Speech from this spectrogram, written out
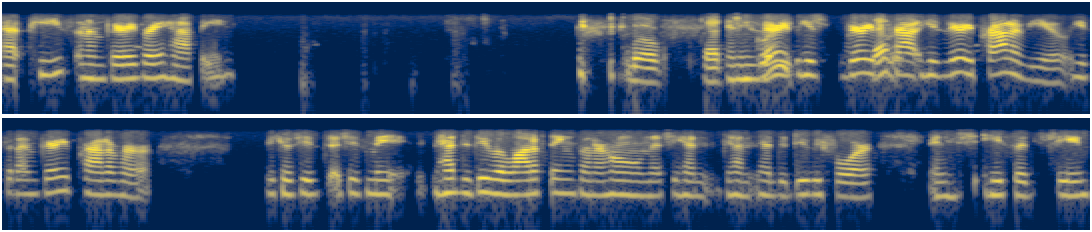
at peace, and I'm very very happy. Well, that's and he's great. very he's very That is- proud he's very proud of you. He said i'm very proud of her because she's she's made had to do a lot of things on her own that she hadn't hadn't had to do before. And she, he said she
